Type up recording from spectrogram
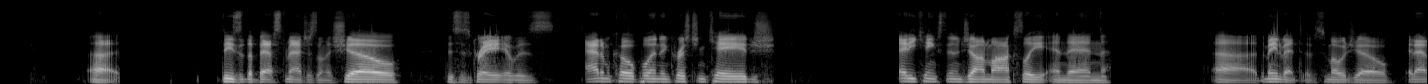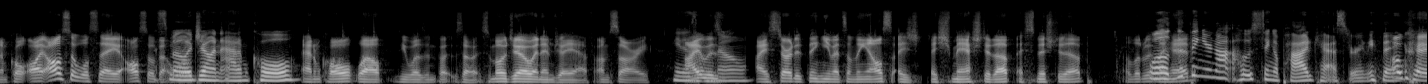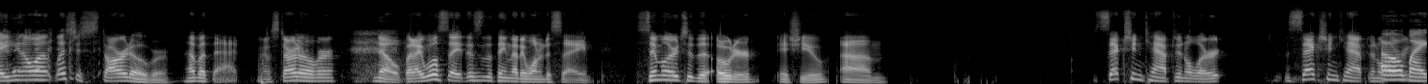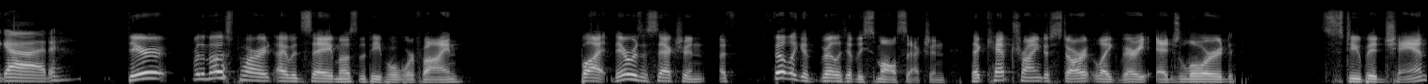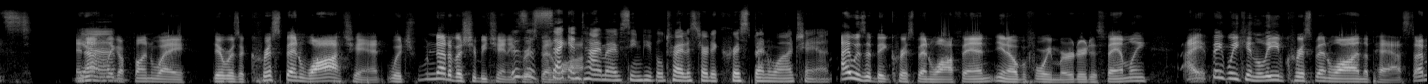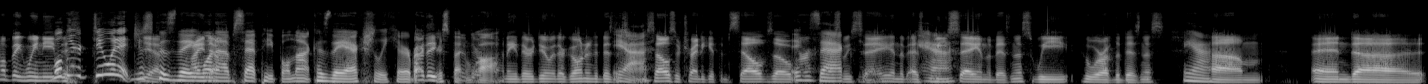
uh, these are the best matches on the show. This is great. It was Adam Copeland and Christian Cage, Eddie Kingston and Jon Moxley, and then uh, the main event of Samoa Joe and Adam Cole. I also will say also about Samoa World- Joe and Adam Cole. Adam Cole. Well, he wasn't, but so Samoa Joe and MJF. I'm sorry. He doesn't I was. know. I started thinking about something else. I I smashed it up. I smished it up a little bit Well, in my good thing you're not hosting a podcast or anything. okay, you know what? Let's just start over. How about that? I'm gonna start over. No, but I will say this is the thing that I wanted to say. Similar to the odor issue, um, section captain alert. Section captain alert. Oh my god. there for the most part i would say most of the people were fine but there was a section it felt like a relatively small section that kept trying to start like very edge lord stupid chants and not in like a fun way there was a chris benoit chant which none of us should be chanting This chris is the benoit second time I've seen people try to start a Chris Benoit chant. i was a big chris benoit fan you know before he murdered his family i think we can leave chris benoit in the past i don't think we need Well, to they're doing it just Yeah, because they want to upset people, not because they actually care about they, Chris they're Benoit. funny. They're doing. They're going into business Yeah. themselves. They're trying to get themselves over. As Exactly. we say, in the as Yeah. we say in the business, we who are of the business. Yeah. Um, and uh,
